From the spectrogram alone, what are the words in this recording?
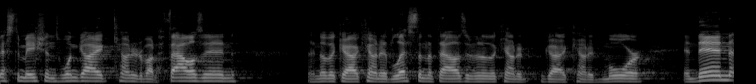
estimations. One guy counted about a thousand, another guy counted less than a thousand, another counted, guy counted more. And then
